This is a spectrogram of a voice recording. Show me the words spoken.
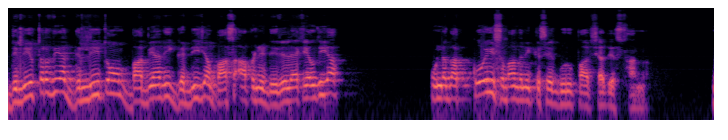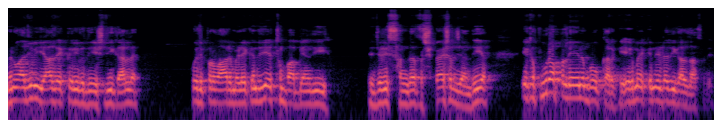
ਦਿੱਲੀ ਉਤਰਦੇ ਆ, ਦਿੱਲੀ ਤੋਂ ਬਾਬਿਆਂ ਦੀ ਗੱਡੀ ਜਾਂ ਬੱਸ ਆਪਣੇ ਡੇਰੇ ਲੈ ਕੇ ਆਉਂਦੀ ਆ। ਉਹਨਾਂ ਦਾ ਕੋਈ ਸਬੰਧ ਨਹੀਂ ਕਿਸੇ ਗੁਰੂ ਪਾਤਸ਼ਾਹ ਦੇ ਸਥਾਨ ਨਾਲ। ਮੈਨੂੰ ਅੱਜ ਵੀ ਯਾਦ ਇੱਕ ਵਾਰੀ ਵਿਦੇਸ਼ ਦੀ ਗੱਲ ਹੈ। ਕੁਝ ਪਰਿਵਾਰ ਮਿਲੇ, ਕਹਿੰਦੇ ਜੀ ਇੱਥੋਂ ਬਾਬਿਆਂ ਦੀ ਜਿਹੜੀ ਸੰਗਤ ਸਪੈਸ਼ਲ ਜਾਂਦੀ ਆ ਇੱਕ ਪੂਰਾ ਪਲੇਨ ਬੁੱਕ ਕਰਕੇ ਇਹ ਮੈਂ ਕੈਨੇਡਾ ਦੀ ਗੱਲ ਦੱਸ ਰਿਹਾ।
